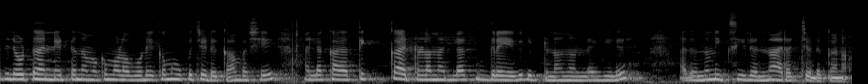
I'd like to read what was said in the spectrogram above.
ഇതിലോട്ട് തന്നെ ഇട്ട് നമുക്ക് മുളക് പൊടിയൊക്കെ മൂപ്പിച്ചെടുക്കാം. പക്ഷേ നല്ല തിക്കായിട്ടുള്ള നല്ല ഗ്രേവി കിട്ടണമെന്നുണ്ടെങ്കിൽ അതൊന്ന് മിക്സിയിലൊന്ന് അരച്ചെടുക്കണം.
